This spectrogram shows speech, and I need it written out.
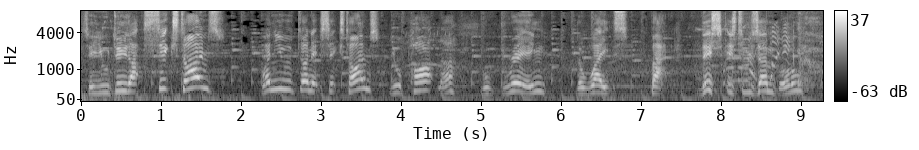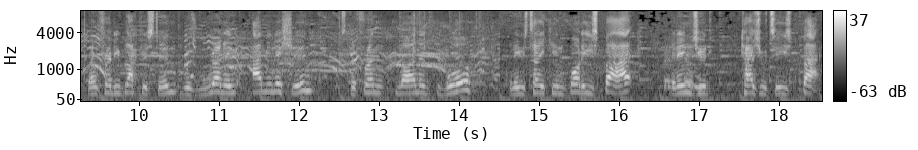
So you'll do that six times. When you have done it six times, your partner will bring the weights back. This is to resemble when Freddie Blakiston was running ammunition to the front line of the war and he was taking bodies back and injured casualties back.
